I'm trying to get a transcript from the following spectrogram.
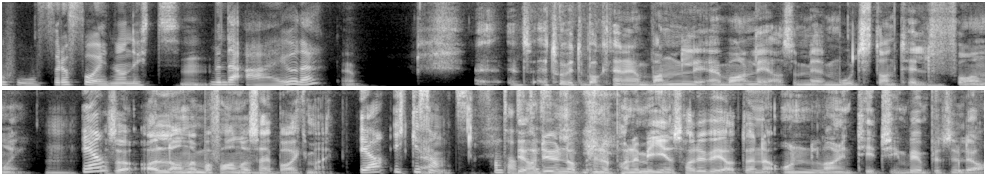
behov for å få inn noe nytt. Mm. Men det er jo det. Jeg jeg tror vi er tilbake til det vanlige, vanlige altså med motstand til forandring. Ja. Altså, Alle andre må forandre seg, bare ikke meg. Ja, ikke sant? Vi Fantastisk. hadde jo under, under pandemien så hadde vi at denne online teaching ble jo plutselig da,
